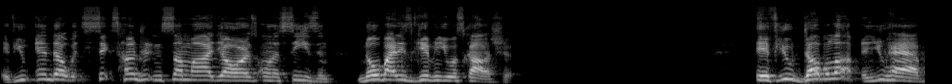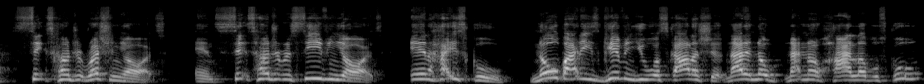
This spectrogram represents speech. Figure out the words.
if you end up with 600 and some odd yards on a season, nobody's giving you a scholarship. If you double up and you have 600 rushing yards and 600 receiving yards in high school. Nobody's giving you a scholarship, not in no not no high level school.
